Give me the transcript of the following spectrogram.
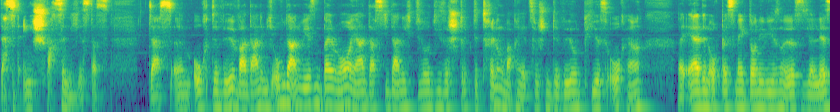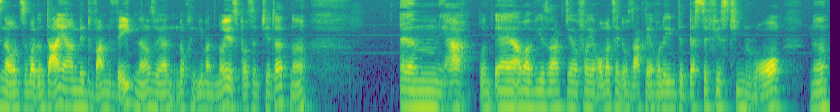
dass es eigentlich schwachsinnig ist, dass, dass ähm, auch Deville war da nämlich auch wieder anwesend bei Raw, ja, dass die da nicht so diese strikte Trennung machen jetzt zwischen Deville und Pierce auch, ja. Weil er denn auch bei SmackDown gewesen ist, ja Lesnar und so weiter. Und da ja mit Van Wegner so ja noch jemand Neues präsentiert hat, ne? Ähm, ja, und er aber, wie gesagt, ja vorher Raumerzeit auch sagte, er wolle eben das Beste fürs Team Raw, ne?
